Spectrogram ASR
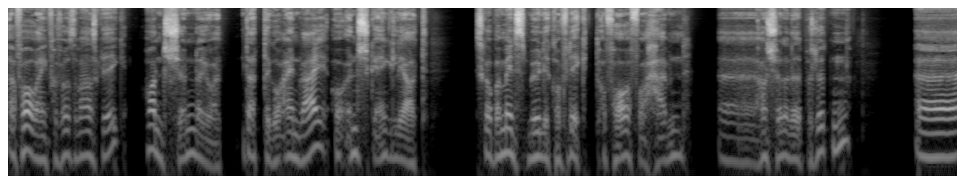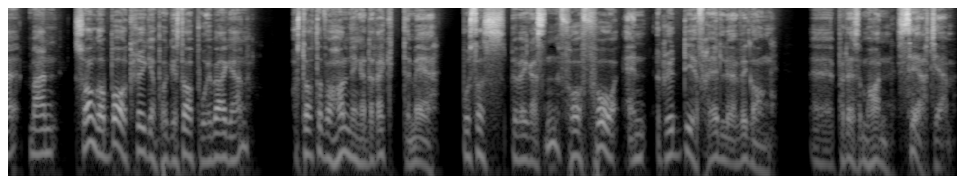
erfaring fra første verdenskrig, han skjønner jo at dette går én vei, og ønsker egentlig at det skaper minst mulig konflikt og fare for hevn. Eh, han skjønner det på slutten. Eh, men så han går bak ryggen på Gestapo i Bergen og starter forhandlinger direkte med motstandsbevegelsen for å få en ryddig og fredelig overgang eh, på det som han ser kommer.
